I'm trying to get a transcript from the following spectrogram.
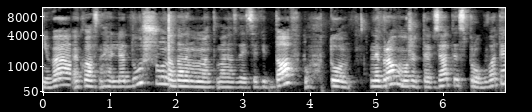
Nivea. Е, Класний гель для душу. На даний момент у мене здається від DAF. Хто не брав, можете взяти, спробувати.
